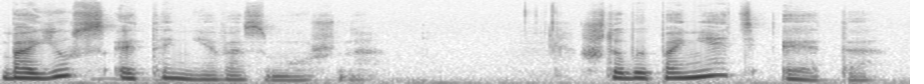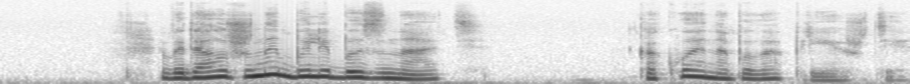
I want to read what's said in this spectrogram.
Боюсь, это невозможно. Чтобы понять это, вы должны были бы знать, какой она была прежде.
